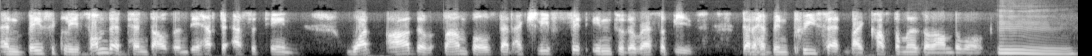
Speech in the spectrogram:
and basically from that ten thousand, they have to ascertain what are the samples that actually fit into the recipes that have been preset by customers around the world. Mm,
